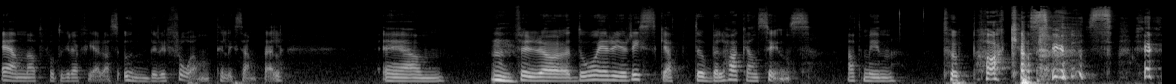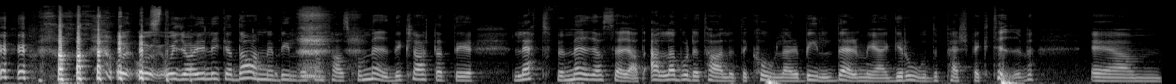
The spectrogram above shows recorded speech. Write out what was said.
än att fotograferas underifrån till exempel. Um, mm. För då är det ju risk att dubbelhakan syns. Att min tupphaka syns. och, och, och, jag är likadan med bilder som tas på mig. Det är klart att det är lätt för mig att säga att alla borde ta lite coolare bilder med grodperspektiv. Um,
